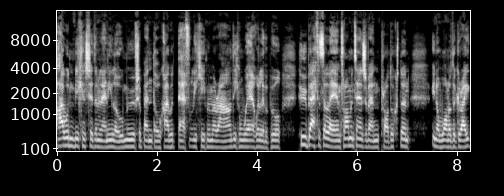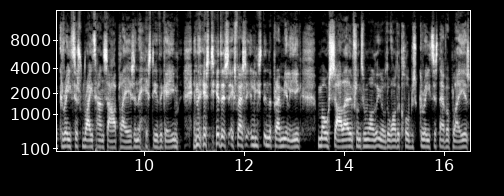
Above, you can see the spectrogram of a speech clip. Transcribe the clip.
I wouldn't be considering any low moves for Ben Doak. I would definitely keep him around. He can work with Liverpool. Who better to learn from in terms of end product than you know one of the great greatest right hand side players in the history of the game in the history of this especially at least in the Premier League. Mo Salah in front of one of the, you know the one of the club's greatest ever players.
